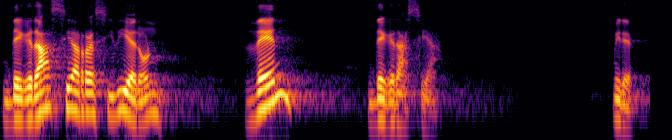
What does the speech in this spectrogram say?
de gracia recibieron, den de gracia. Mire,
